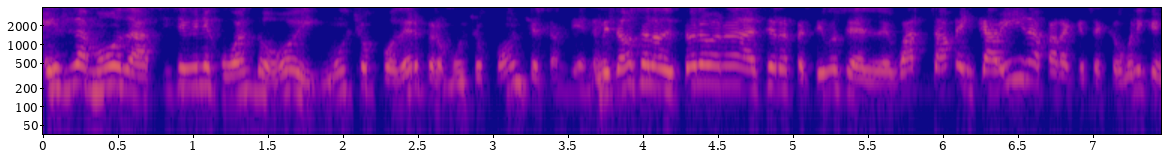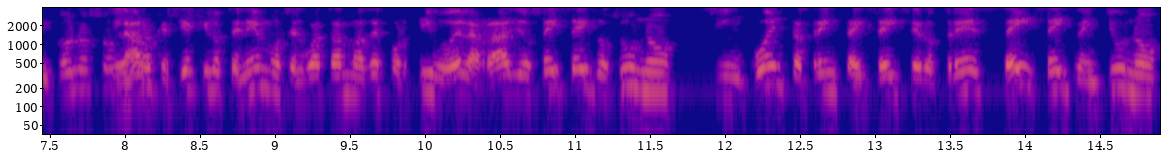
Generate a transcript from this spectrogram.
es la moda, así se viene jugando hoy. Mucho poder, pero mucho ponche también. ¿eh? Invitamos al auditorio, van a si repetimos el WhatsApp en cabina para que se comuniquen con nosotros. Claro que sí, aquí lo tenemos, el WhatsApp más deportivo de la radio, 6621-503603,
